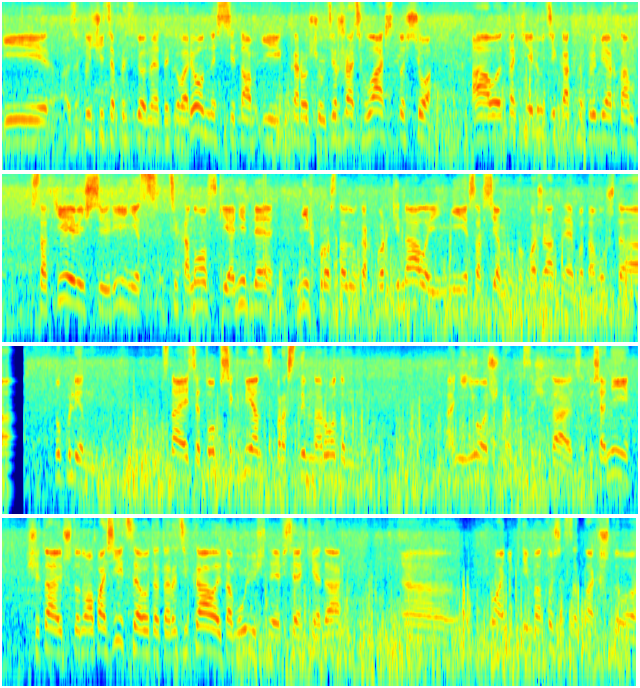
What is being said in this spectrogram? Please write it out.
и заключить определенные договоренности там и, короче, удержать власть, то все. А вот такие люди, как, например, там Ставкевич, Северинец, Тихановский, они для них просто, ну, как маргиналы, не совсем рукопожатные, потому что, ну, блин, знаете, топ-сегмент с простым народом, они не очень как бы сочетаются. То есть они считают, что, ну, оппозиция, вот это радикалы, там, уличные всякие, да, э, ну, они к ним относятся так, что,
